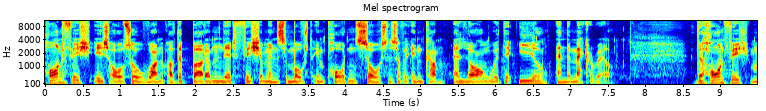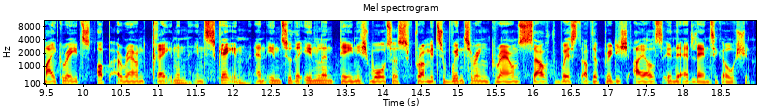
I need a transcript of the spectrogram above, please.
Hornfish is also one of the bottom net fishermen's most important sources of income, along with the eel and the mackerel. The hornfish migrates up around Grenen in Skagen and into the inland Danish waters from its wintering grounds southwest of the British Isles in the Atlantic Ocean.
